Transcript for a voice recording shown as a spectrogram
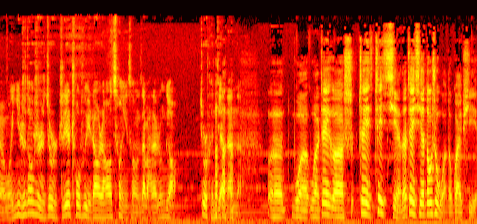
对，我一直都是就是直接抽出一张，然后蹭一蹭，再把它扔掉，就是很简单的。呃，我我这个是这这写的这些都是我的怪癖，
